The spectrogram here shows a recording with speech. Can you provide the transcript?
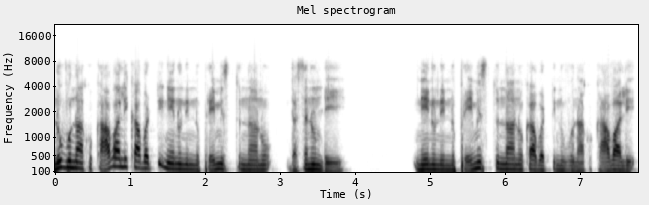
నువ్వు నాకు కావాలి కాబట్టి నేను నిన్ను ప్రేమిస్తున్నాను. దశ నుండి నేను నిన్ను ప్రేమిస్తున్నాను కాబట్టి నువ్వు నాకు కావాలి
